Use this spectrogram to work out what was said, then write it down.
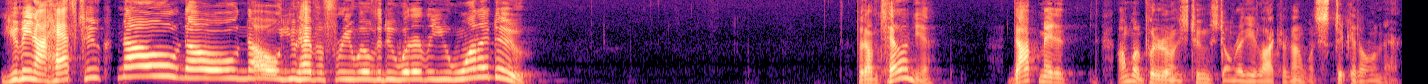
you mean I have to? No, no, no. You have a free will to do whatever you want to do. But I'm telling you, Doc made it. I'm going to put it on his tombstone, whether you like it or not. I'm going to stick it on there.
